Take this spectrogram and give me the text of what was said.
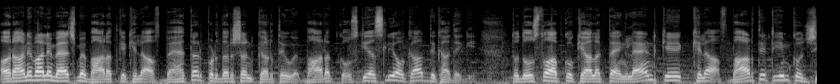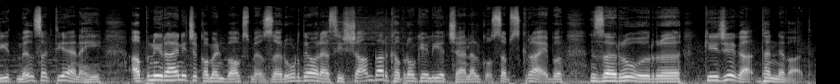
और आने वाले मैच में भारत के खिलाफ बेहतर प्रदर्शन करते हुए भारत को उसकी असली औकात दिखा देगी। तो दोस्तों, आपको क्या लगता है, इंग्लैंड के खिलाफ भारतीय टीम को जीत मिल सकती है या नहीं? अपनी राय नीचे कमेंट बॉक्स में ज़रूर दें और ऐसी शानदार खबरों के लिए चैनल को सब्सक्राइब ज़रूर कीजिएगा। धन्यवाद।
